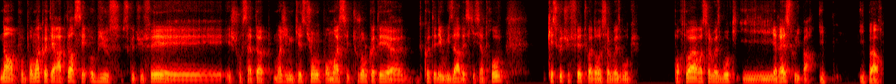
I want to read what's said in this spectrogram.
non, pour, moi, côté Raptor, c'est obvious ce que tu fais et, et je trouve ça top. Moi, j'ai une question. Pour moi, c'est toujours le côté, côté des Wizards et ce qui s'y retrouve. Qu'est-ce que tu fais, toi, de Russell Westbrook? Pour toi, Russell Westbrook, il reste ou il part? Il, part.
